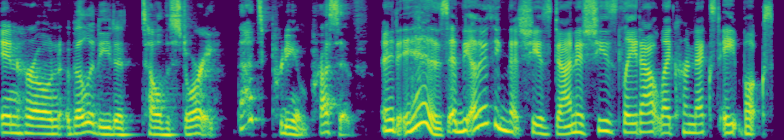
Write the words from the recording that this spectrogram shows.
in her own ability to tell the story. That's pretty impressive. It is. And the other thing that she has done is she's laid out like her next eight books.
